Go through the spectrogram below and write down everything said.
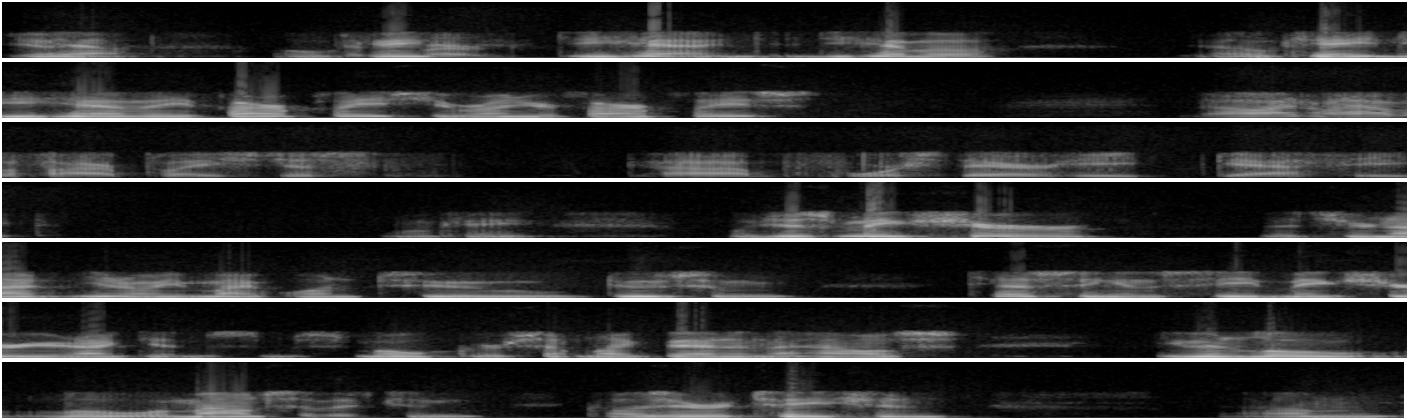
Yeah. Okay. Do you have Do you have a Okay. Do you have a fireplace? You run your fireplace? No, I don't have a fireplace. Just uh, forced air heat, gas heat. Okay. Well, just make sure that you're not. You know, you might want to do some testing and see, make sure you're not getting some smoke or something like that in the house. Even low low amounts of it can cause irritation. Um,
